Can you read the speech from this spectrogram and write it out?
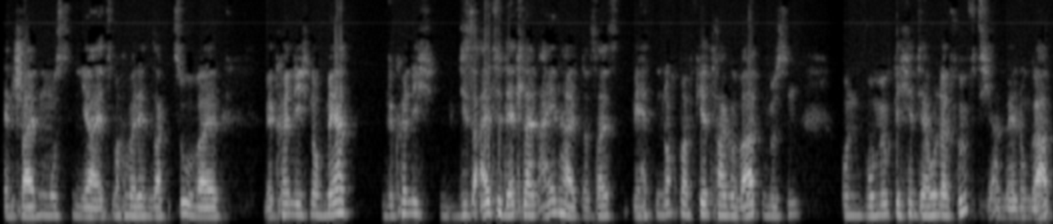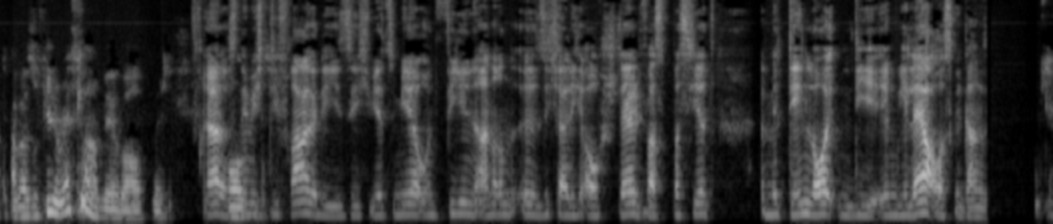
entscheiden mussten, ja, jetzt machen wir den Sack zu, weil wir können nicht noch mehr, wir können nicht diese alte Deadline einhalten. Das heißt, wir hätten noch mal vier Tage warten müssen und womöglich hinterher 150 Anmeldungen gehabt, aber so viele Wrestler haben wir überhaupt nicht. Ja, das und ist nämlich die Frage, die sich jetzt mir und vielen anderen äh, sicherlich auch stellt. Was passiert mit den Leuten, die irgendwie leer ausgegangen sind?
